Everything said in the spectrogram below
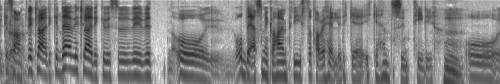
Ikke sant. Vi klarer ikke det. Vi klarer ikke hvis vi, vi og, og, det som ikke har en pris, det tar vi heller ikke, ikke hensyn til. Mm. Og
